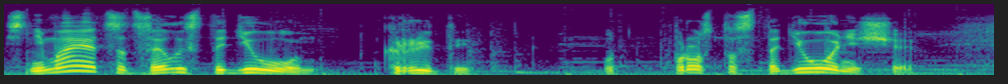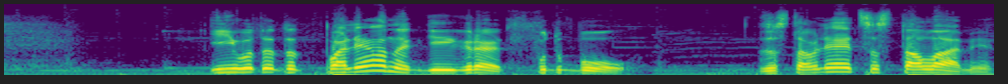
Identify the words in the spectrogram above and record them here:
снимается целый стадион, крытый. Вот просто стадионище. И вот этот поляна, где играют в футбол, заставляется столами.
